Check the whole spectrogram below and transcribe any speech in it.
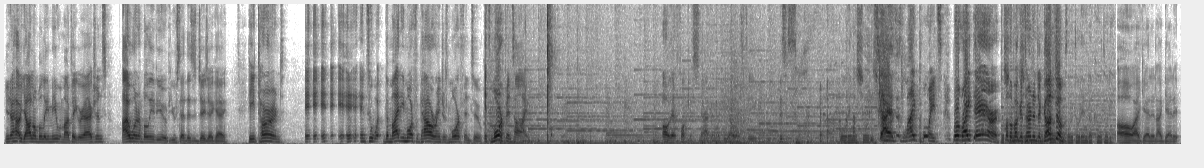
You know how y'all don't believe me with my fake reactions? I wouldn't believe you if you said this is JJK. He turned into what the Mighty Morphin Power Rangers morph into. It's morphin time. Oh, they're fucking snapping with the OST. This is. this guy has his light points, bro, right there. Motherfucker turned into Gundam. Oh, I get it. I get it.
